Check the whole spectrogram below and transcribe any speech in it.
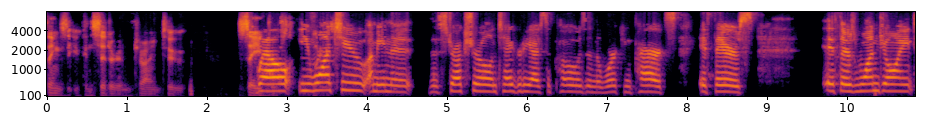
things that you consider in trying to save well you want to i mean the the structural integrity i suppose and the working parts if there's if there's one joint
